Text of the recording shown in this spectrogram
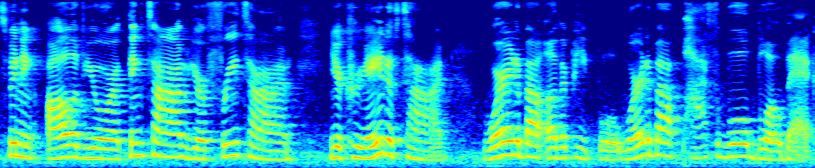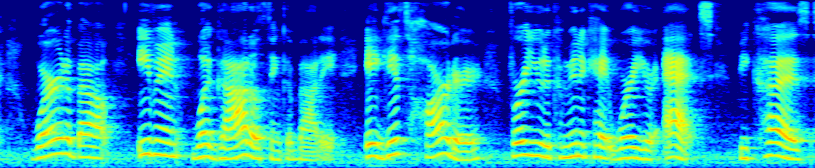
spending all of your think time, your free time, your creative time, worried about other people, worried about possible blowback, worried about even what God will think about it, it gets harder for you to communicate where you're at because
